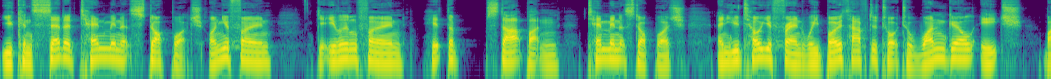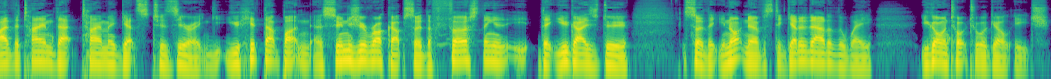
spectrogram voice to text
You can set a 10 minute stopwatch on your phone, get your little phone, hit the start button, 10 minute stopwatch, and you tell your friend we both have to talk to one girl each by the time that timer gets to zero. You hit that button as soon as you rock up. So the first thing that you guys do, so that you're not nervous to get it out of the way, you go and talk to a girl each.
